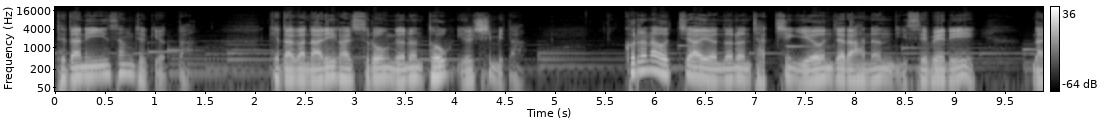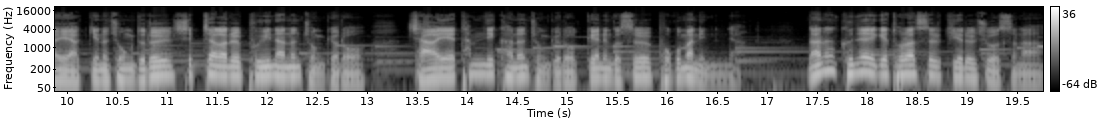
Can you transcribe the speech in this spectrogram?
대단히 인상적이었다. 게다가 날이 갈수록 너는 더욱 열심이다. 그러나 어찌하여 너는 자칭 예언자라 하는 이세벨이 나의 아끼는 종들을 십자가를 부인하는 종교로 자아에 탐닉하는 종교로 꿰는 것을 보고만 있느냐. 나는 그녀에게 돌았을 기회를 주었으나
